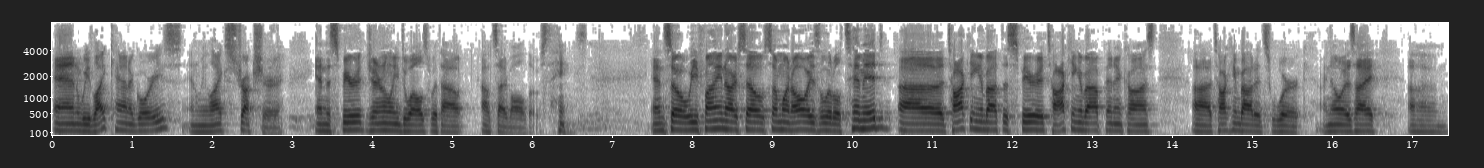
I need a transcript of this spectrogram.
and we like categories and we like structure. And the Spirit generally dwells without outside of all those things. And so we find ourselves somewhat always a little timid, uh, talking about the Spirit, talking about Pentecost, uh, talking about its work. I know as I um,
